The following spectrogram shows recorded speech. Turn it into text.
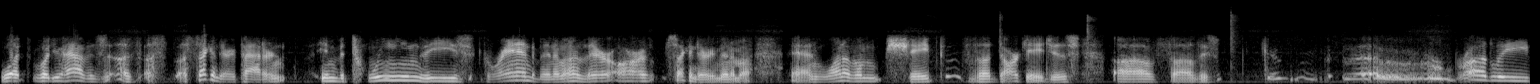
what what you have is a, a, a secondary pattern in between these grand minima, there are secondary minima, and one of them shaped the Dark Ages of uh, this uh, broadly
